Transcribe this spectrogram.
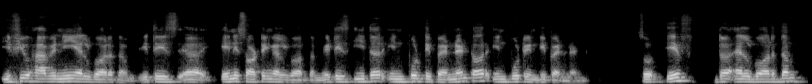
if you have any algorithm it is uh, any sorting algorithm it is either input dependent or input independent. So if the algorithm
